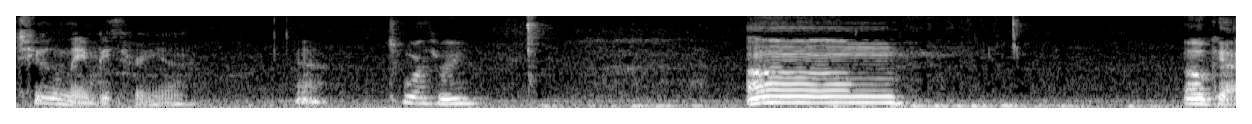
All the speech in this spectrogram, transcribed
Two, maybe three, yeah. Yeah, two or three. Um. Okay.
